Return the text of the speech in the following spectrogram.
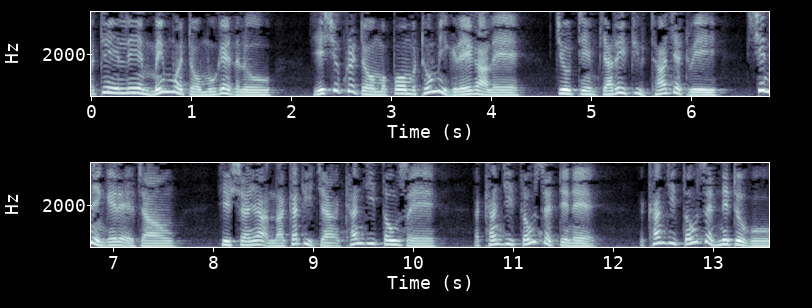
အတင်အလင်းမိန့်မွက်တော်မူခဲ့သလိုယေရှုခရစ်တော်မပေါ်မထွန်းမီကလေးကလည်းကြိုတင်ဗျာဒိတ်ပြုထားချက်တွေရှင်းနေခဲ့တဲ့အကြောင်းဟေရှာယနာဂတိကျမ်းအခန်းကြီး30အခန်းကြီး31နဲ့အခန်းကြီး32တို့ကို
